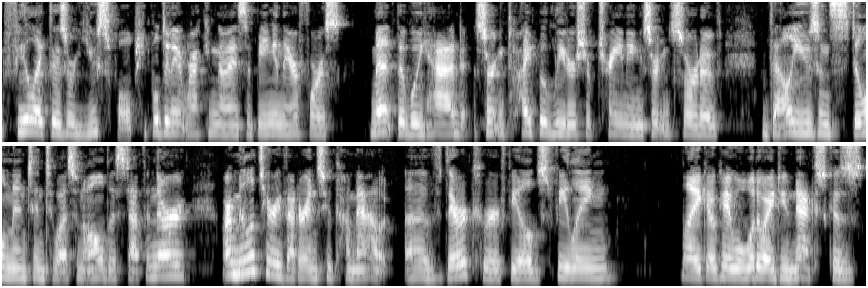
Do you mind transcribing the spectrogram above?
feel like those were useful. People didn't recognize that being in the Air Force meant that we had certain type of leadership training, certain sort of values instillment into us and all this stuff. And there are, are military veterans who come out of their career fields feeling like, okay, well, what do I do next? Because,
